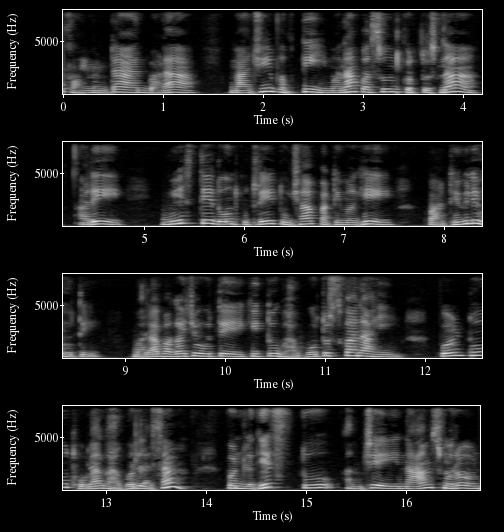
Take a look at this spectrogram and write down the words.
स्वामी म्हणतात बाळा माझी भक्ती मनापासून करतोस ना? अरे मीच ते दोन कुत्रे तुझ्या पाठीमागे पाठविले होते. मला बघायचे होते की तू घाबरतोस का नाही? पण तू थोडा घाबरलास? हा पण लगेच तू आमचे नामस्मरण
